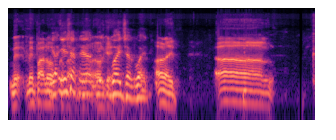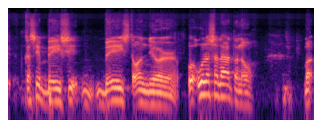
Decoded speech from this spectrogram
May, may follow Yeah, yes, sir. Yeah, Okay. Go ahead, sir. Go ahead. All right. Um, kasi based, based on your, una sa lahat, ano, ma,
